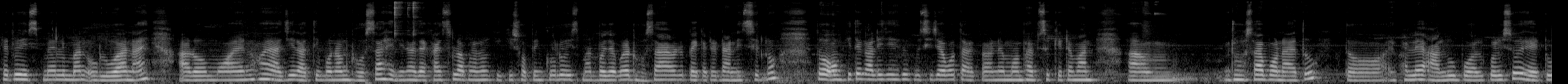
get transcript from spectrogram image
সেইটো স্মেল ইমান ওলোৱা নাই। আৰু মই নহয়, আজি ৰাতি বনাম ধোচা। সেইদিনা দেখাইছিলোঁ আপোনালোকক কি কি শ্বপিং কৰিলোঁ। স্মাৰ্ট বজাৰৰ পৰা ধোচা পেকেট এটা আনিছিলোঁ। তো অংকিতে কালি যিহেতু গুচি যাব, তাৰ কাৰণে মই ভাবিছোঁ কেইটামান ধোচা বনাই দিওঁ। তো এইফালে আলু বইল কৰিছোঁ। সেইটো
